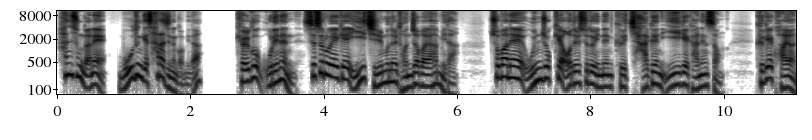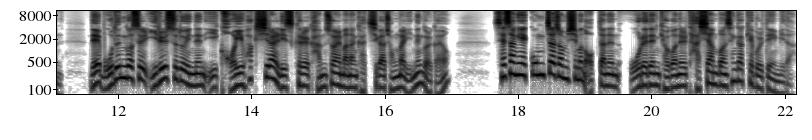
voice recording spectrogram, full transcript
한순간에 모든 게 사라지는 겁니다. 결국 우리는 스스로에게 이 질문을 던져봐야 합니다. 초반에 운 좋게 얻을 수도 있는 그 작은 이익의 가능성. 그게 과연 내 모든 것을 잃을 수도 있는 이 거의 확실한 리스크를 감수할 만한 가치가 정말 있는 걸까요? 세상에 공짜 점심은 없다는 오래된 격언을 다시 한번 생각해 볼 때입니다.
